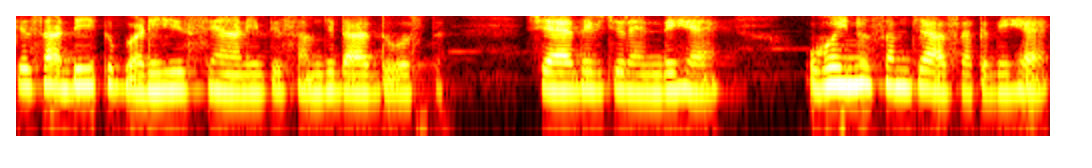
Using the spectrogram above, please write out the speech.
ਕਿ ਸਾਡੀ ਇੱਕ ਬੜੀ ਹੀ ਸਿਆਣੀ ਤੇ ਸਮਝਦਾਰ ਦੋਸਤ ਸ਼ਹਿਰ ਦੇ ਵਿੱਚ ਰਹਿੰਦੀ ਹੈ। ਉਹ ਇਹਨੂੰ ਸਮਝਾ ਸਕਦੀ ਹੈ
